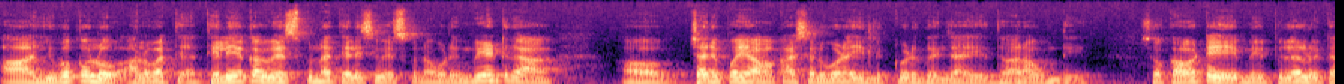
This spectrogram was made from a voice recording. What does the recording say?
ఆ యువకులు అలవాటు తెలియక వేసుకున్నా తెలిసి వేసుకున్నా కూడా ఇమీడియట్గా చనిపోయే అవకాశాలు కూడా ఈ లిక్విడ్ గంజాయి ద్వారా ఉంది. సో కాబట్టి మీ పిల్లలు ఇట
